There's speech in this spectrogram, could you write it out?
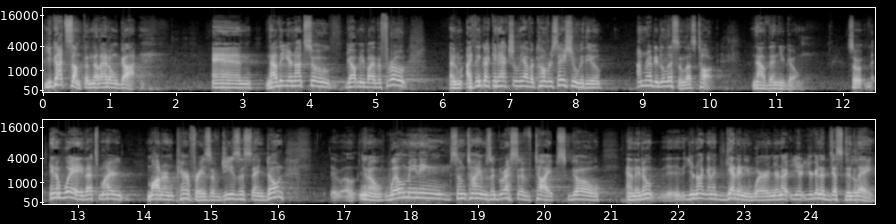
you got something that I don't got. And now that you're not so got me by the throat, and I think I could actually have a conversation with you, I'm ready to listen. Let's talk. Now then you go. So, in a way, that's my modern paraphrase of Jesus saying, Don't, you know, well meaning, sometimes aggressive types go, and they don't, you're not going to get anywhere, and you're, not, you're, you're going to just delay.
